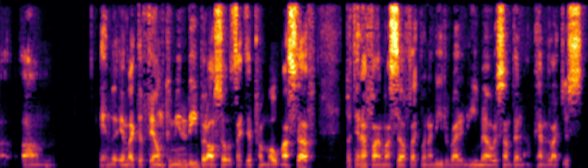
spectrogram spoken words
uh, um, in the, in like the film community, but also it's like to promote my stuff. But then I find myself like when I need to write an email or something, I'm kind of like just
